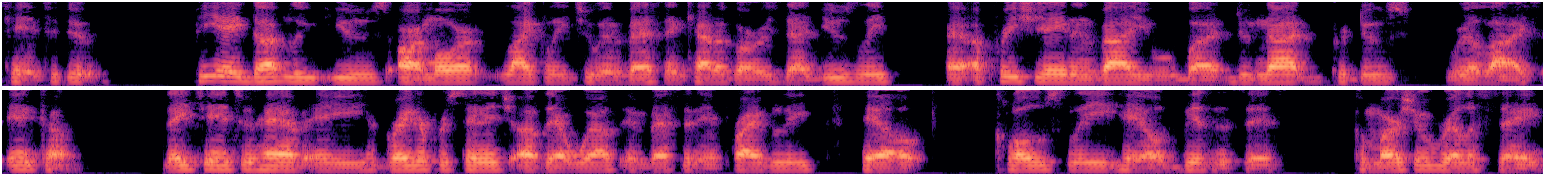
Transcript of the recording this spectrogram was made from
tend to do. PAWs are more likely to invest in categories that usually uh, appreciate in value but do not produce realized income. They tend to have a greater percentage of their wealth invested in privately held, closely held businesses, commercial real estate,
